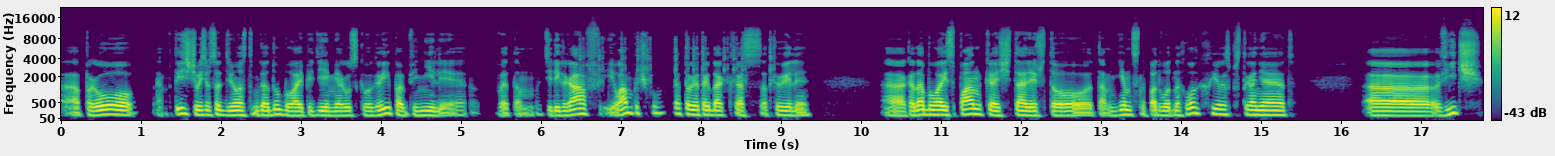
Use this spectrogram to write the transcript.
Э, про... В 1890 году была эпидемия русского гриппа, обвинили в этом телеграф и лампочку, которые тогда как раз открыли. А, когда была испанка, считали, что там немцы на подводных лодках ее распространяют. А, ВИЧ,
